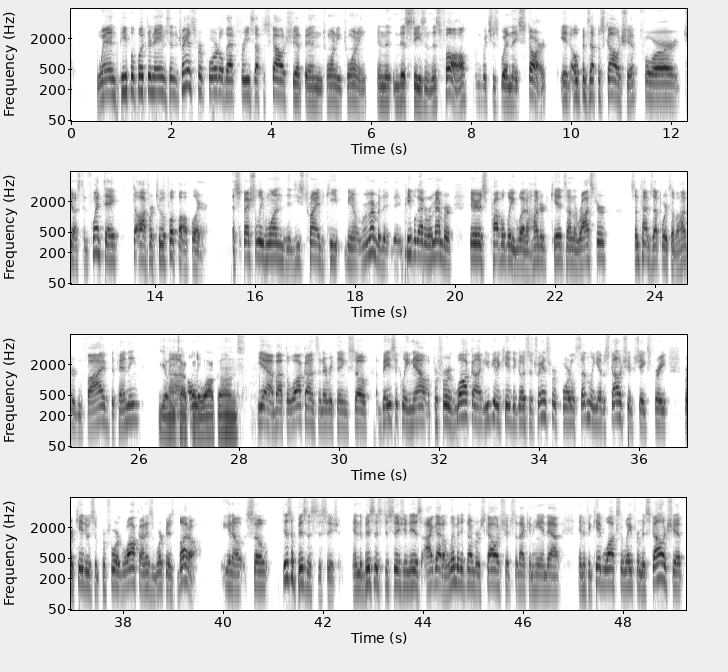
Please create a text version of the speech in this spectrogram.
When people put their names in the transfer portal, that frees up a scholarship in 2020 in the, this season, this fall, which is when they start it opens up a scholarship for Justin Fuente to offer to a football player, especially one that he's trying to keep. You know, remember that people got to remember there's probably what 100 kids on the roster, sometimes upwards of 105, depending. Yeah, when you uh, talk uh, about the walk-ons. Yeah, about the walk-ons and everything. So basically, now a preferred walk-on, you get a kid that goes to the transfer portal. Suddenly, you have a scholarship shakes free for a kid who's a preferred walk-on is working his butt off you know, so there's a business decision. And the business decision is I got a limited number of scholarships that I can hand out. And if a kid walks away from his scholarship,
